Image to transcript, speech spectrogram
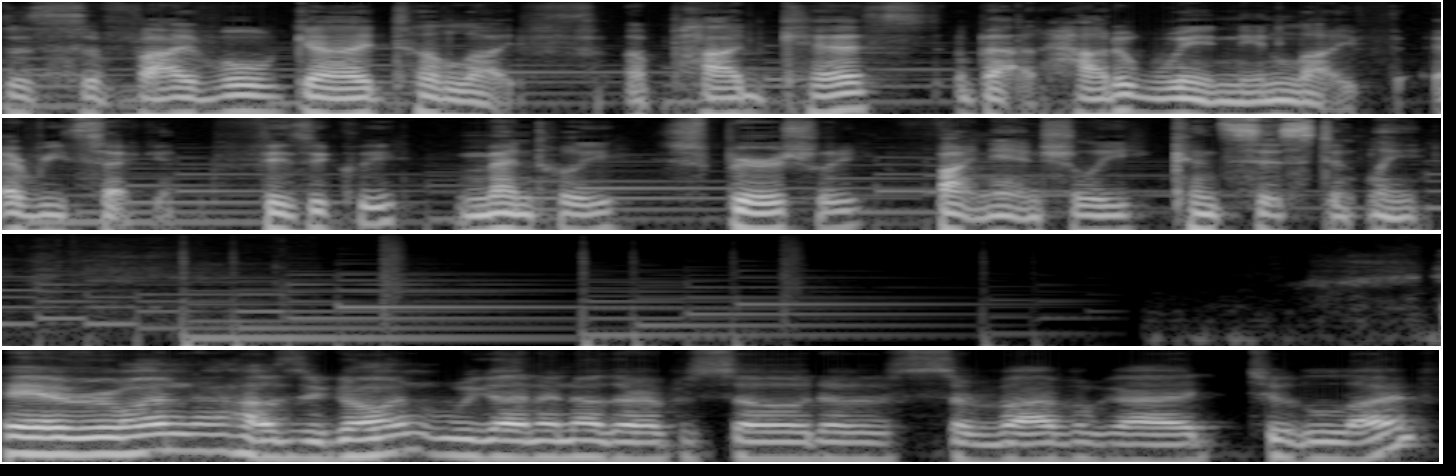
The Survival Guide to Life, a podcast about how to win in life every second, physically, mentally, spiritually, financially, consistently. Hey everyone, how's it going? We got another episode of Survival Guide to Life.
